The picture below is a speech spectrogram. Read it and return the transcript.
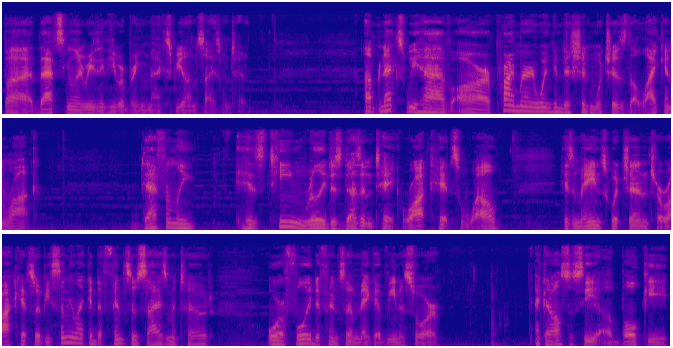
but that's the only reason he would bring max speed on Seismitoad. Up next we have our primary win condition, which is the Lycanroc. Definitely, his team really just doesn't take rock hits well. His main switch in to rock hits would be something like a defensive Seismitoad or a fully defensive Mega Venusaur. I could also see a bulky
